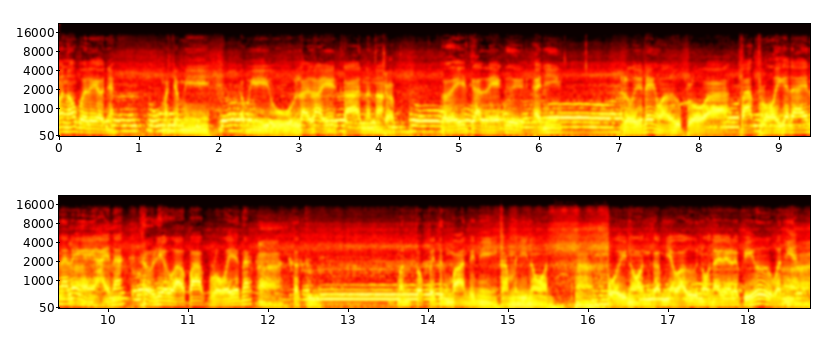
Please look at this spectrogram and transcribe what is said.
มันเอาไปแล้วเนี่ย มันจะมีก็มีอยู่หลายๆเหตุการณ์นะนะครับแล้วก็เหตุการณ์แรกคืออันนี้เราจะเรียกว่าเออโปรอะปากโปรยก็ได้นะเรียกง่ายๆนะเราเรียกว่าปากโปรยอะนะอ่า ก็คือ มันต้องไปถึงบ้านไปนี่ทำมันยีนอน อ่า ปล่อยนอนกับเมียว่าเออนอนได้แล้วแล้วปีเออวันเนี้ยอ่า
